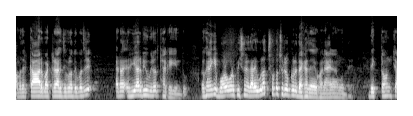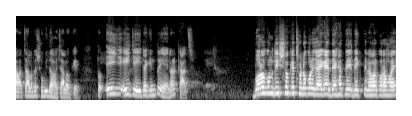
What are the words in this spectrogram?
আমাদের কার বা ট্রাক যেগুলো দেখবা যে, একটা রিয়ার ভিউ মিরর থাকে কিন্তু। ওখানে কি বড় বড় পিছনে গাড়িগুলো ছোট ছোট করে দেখা যায় ওখানে আয়নার মধ্যে। দেখতে তখন চালাতে সুবিধা হয় চালকের। তো এই এই যে, এইটা কিন্তু এই আয়নার কাজ। বড় কোনো দৃশ্যকে ছোট করে জায়গায় দেখাতে, দেখতে ব্যবহার করা হয়।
